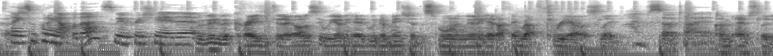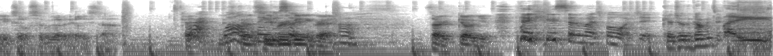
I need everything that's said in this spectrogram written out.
Uh, Thanks for putting up with us. We appreciate it. We've been a bit crazy today. Honestly, we only had, we didn't mention it this morning, we only had, I think, about three hours sleep. I'm so tired. I'm absolutely exhausted. We've got an early start. Okay, Alright, let's well, thank see you so- Ruby and Grant. Oh, Sorry, go again. thank you so much for watching. Catch you in the comments. Bye!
